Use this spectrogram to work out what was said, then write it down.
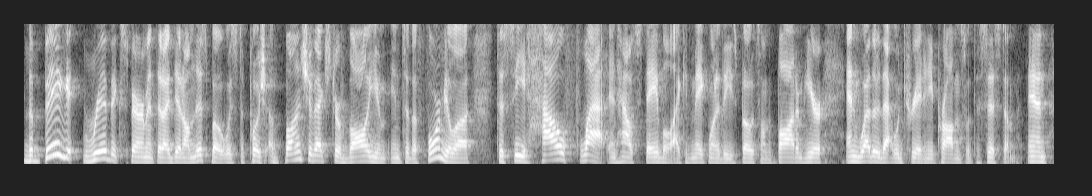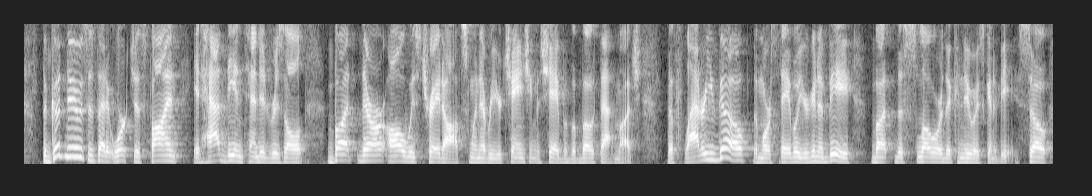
the big rib experiment that I did on this boat was to push a bunch of extra volume into the formula to see how flat and how stable I could make one of these boats on the bottom here and whether that would create any problems with the system. And the good news is that it worked just fine. It had the intended result, but there are always trade-offs whenever you're changing the shape of a boat that much. The flatter you go, the more stable you're gonna be, but the slower the canoe is gonna be. So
